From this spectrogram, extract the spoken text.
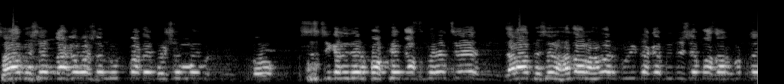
সারা দেশের টাকা পয়সা লুটপাটে বৈষম্য সৃষ্টিকারীদের পক্ষে কাজ করেছে, যারা দেশের হাজার হাজার কোটি টাকা বিদেশে পাচার করতে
